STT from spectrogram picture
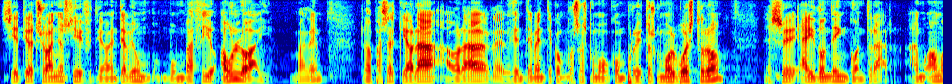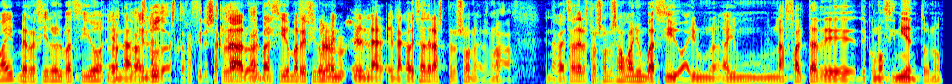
7, 8 años, sí, efectivamente había un, un vacío. Aún lo hay, ¿vale? Lo que pasa es que ahora, ahora evidentemente, con cosas como con proyectos como el vuestro, es, eh, hay donde encontrar. Aún hay, me refiero al vacío La- en la, las en la- dudas, ¿te refieres a Claro, el vacío me refiero Claro, en, sí. en la, en la cabeza de las personas, ¿no? Ah. En la cabeza de las personas aún hay un vacío, hay, un- hay un- una falta de, de conocimiento, ¿no?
